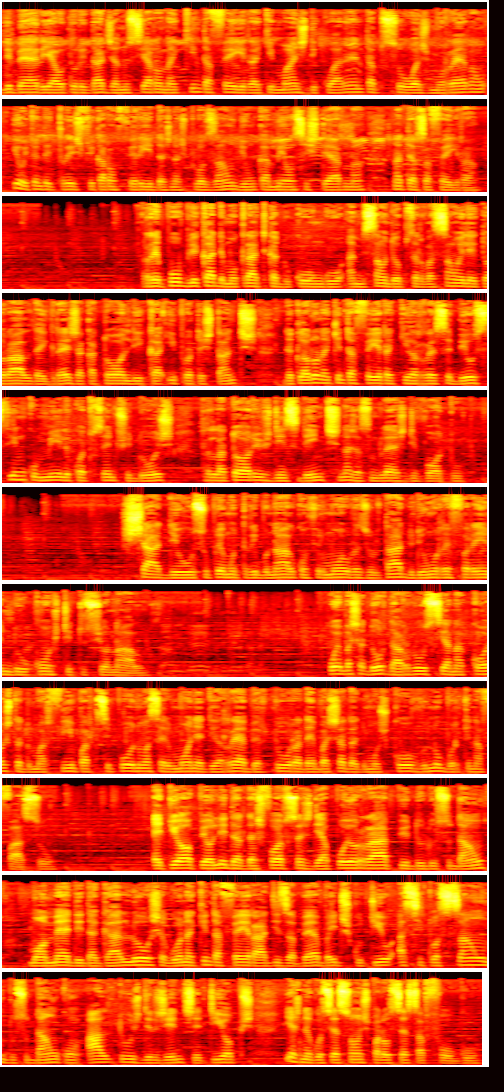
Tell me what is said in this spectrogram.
Libéria e autoridades anunciaram na quinta-feira que mais de 40 pessoas morreram e 83 ficaram feridas na explosão de um caminhão cisterna na terça-feira. República Democrática do Congo, a missão de observação eleitoral da Igreja Católica e Protestantes, declarou na quinta-feira que recebeu 5.402 relatórios de incidentes nas assembleias de voto. Chad, o Supremo Tribunal confirmou o resultado de um referendo constitucional. O embaixador da Rússia na Costa do Marfim participou numa cerimônia de reabertura da Embaixada de Moscou no Burkina Faso. Etiópia, o líder das forças de apoio rápido do Sudão, Mohamed Dagalo, chegou na quinta-feira a Addis Abeba e discutiu a situação do Sudão com altos dirigentes etíopes e as negociações para o cessar-fogo.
